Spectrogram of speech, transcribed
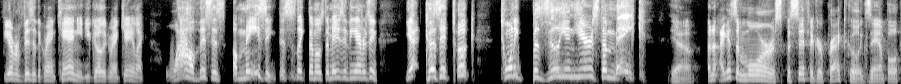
if you ever visit the Grand Canyon, you go to the Grand Canyon, like, wow, this is amazing. This is like the most amazing thing I've ever seen. Yeah, because it took 20 bazillion years to make. Yeah. And I guess a more specific or practical example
